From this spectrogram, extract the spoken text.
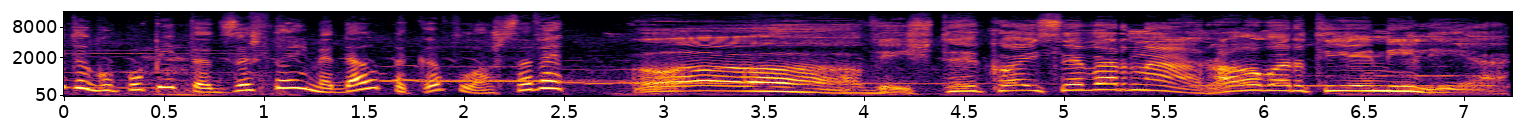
И да го попитат, защо им е дал такъв лош съвет. О, вижте кой се върна! Робърт и Емилия.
